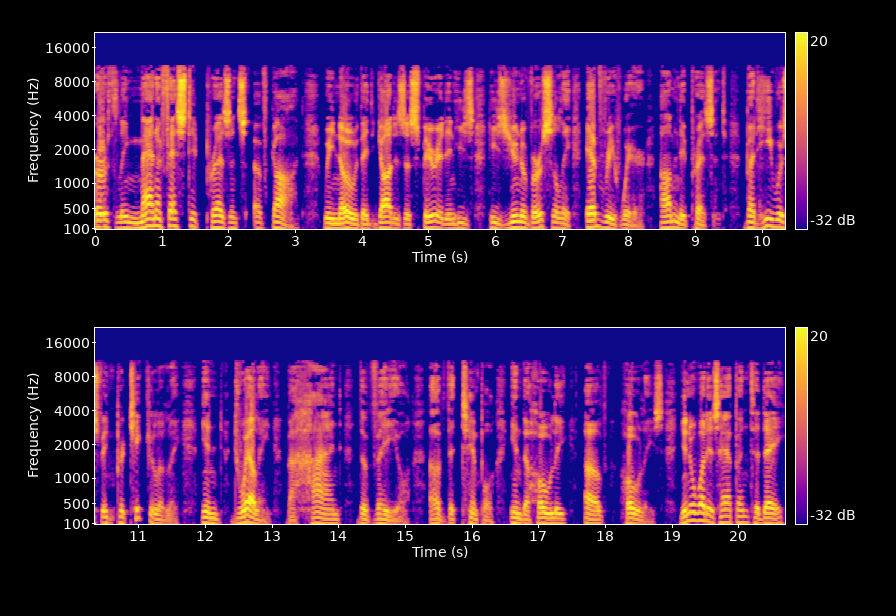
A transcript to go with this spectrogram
earthly manifested presence of God. We know that God is a spirit and he's he's universally everywhere omnipresent, but he was in particularly indwelling behind the veil of the temple in the holy of holies. You know what has happened today?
